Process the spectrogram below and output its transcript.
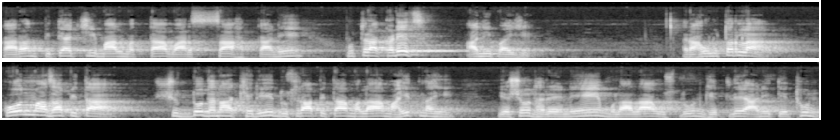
कारण पित्याची मालमत्ता वारसा हक्काने पुत्राकडेच आली पाहिजे. राहुल उतरला कोण माझा पिता? शुद्धोधनाखेरी दुसरा पिता मला माहीत नाही. यशोधरेने मुलाला उचलून घेतले आणि तेथून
